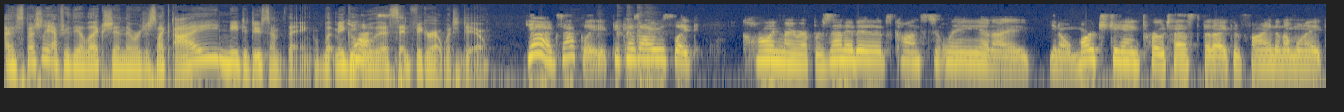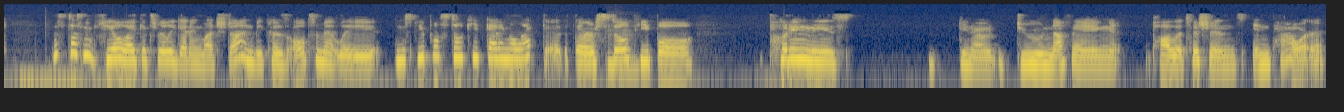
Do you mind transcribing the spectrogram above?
especially after the election, they were just like, I need to do something. Let me Google yes. this and figure out what to do. Yeah, exactly. Because I was like calling my representatives constantly and I, you know, marched in any protest that I could find and I'm like, this doesn't feel like it's really getting much done because ultimately these people still keep getting elected. There are still mm-hmm. people putting these, you know, do nothing politicians in power.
